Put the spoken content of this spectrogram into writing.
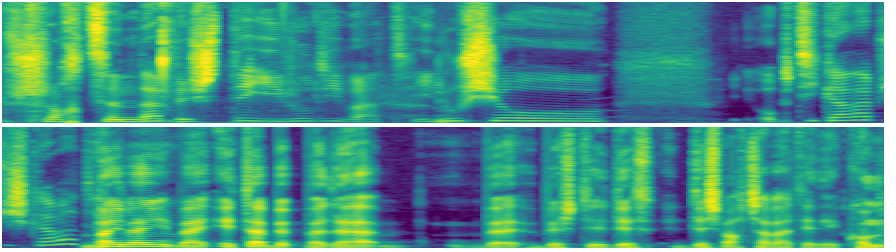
sortzen da beste irudi bat. Ilusio optika da pixka bat? Bai, bai, bai, eta bada be, beste des, desmartza bat ere, kom,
